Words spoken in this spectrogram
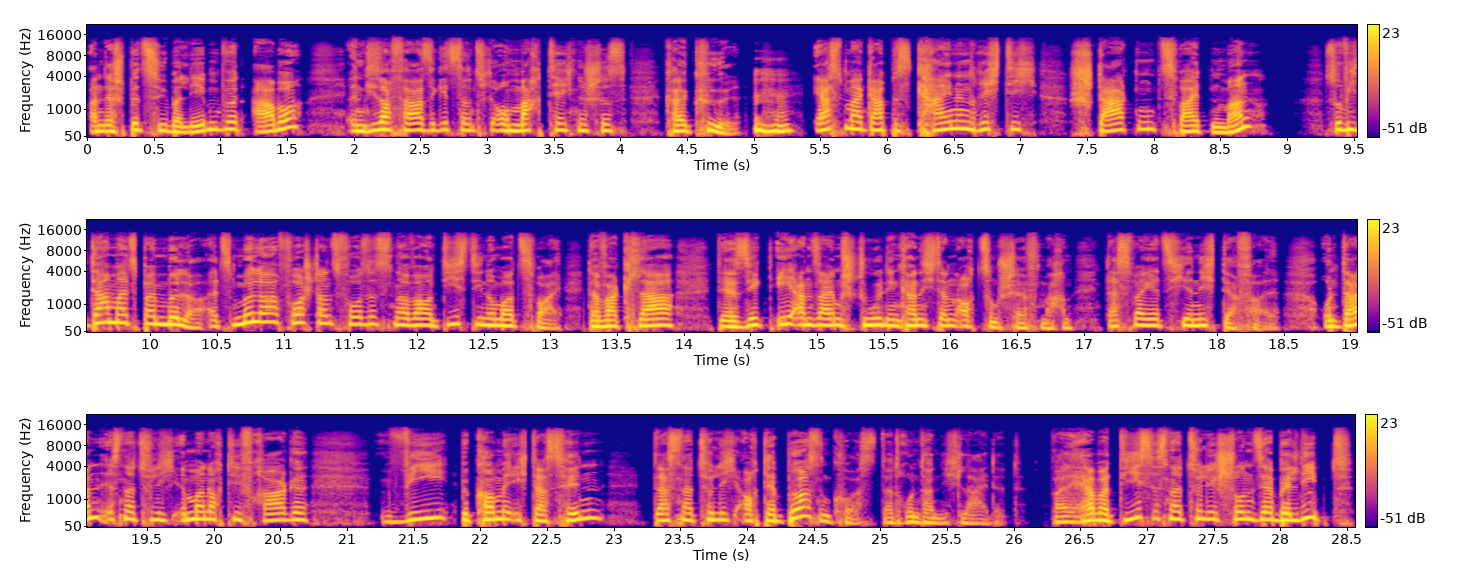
an der Spitze überleben wird, aber in dieser Phase geht es natürlich auch um machttechnisches Kalkül. Mhm. Erstmal gab es keinen richtig starken zweiten Mann. So wie damals bei Müller. Als Müller Vorstandsvorsitzender war und dies die Nummer zwei. Da war klar, der sägt eh an seinem Stuhl, den kann ich dann auch zum Chef machen. Das war jetzt hier nicht der Fall. Und dann ist natürlich immer noch die Frage, wie bekomme ich das hin, dass natürlich auch der Börsenkurs darunter nicht leidet. Weil Herbert Dies ist natürlich schon sehr beliebt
